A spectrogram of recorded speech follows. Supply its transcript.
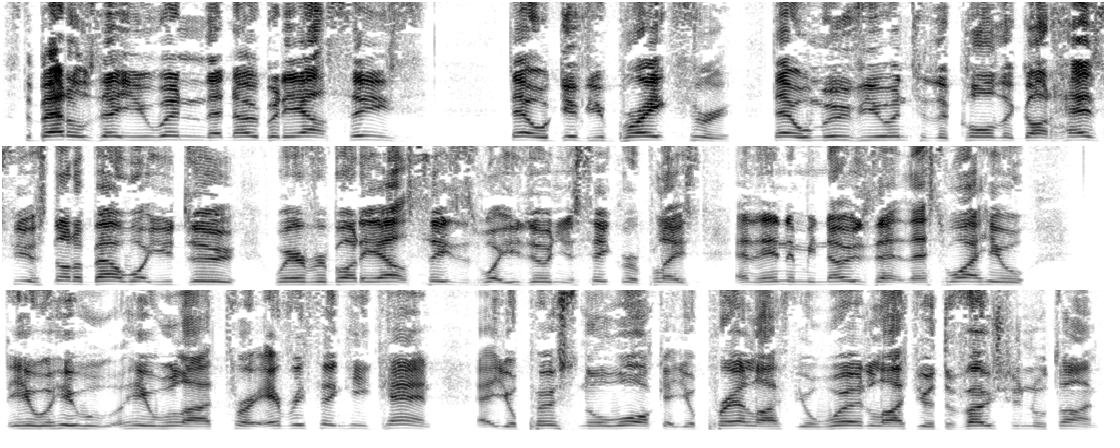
It's the battles that you win that nobody else sees that will give you breakthrough, that will move you into the call that God has for you. It's not about what you do where everybody else sees, it's what you do in your secret place. And the enemy knows that. That's why he'll he will, he will, he will uh, throw everything he can at your personal walk, at your prayer life, your word life, your devotional time.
